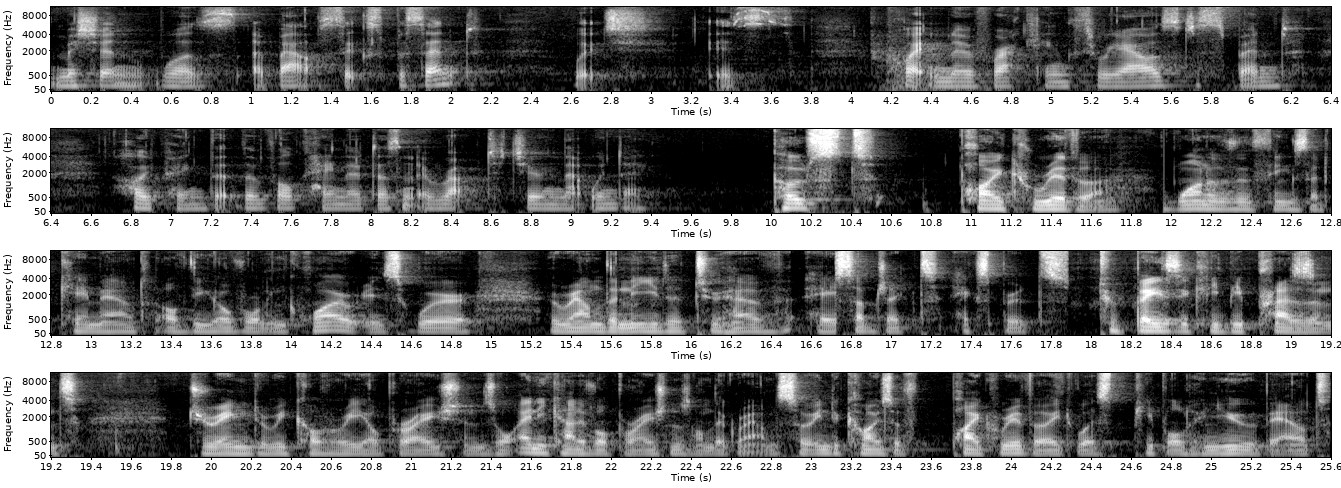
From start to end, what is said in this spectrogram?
mission was about 6%, which is quite nerve-wracking three hours to spend hoping that the volcano doesn't erupt during that window. Post Pike River, one of the things that came out of the overall inquiries were around the need to have a subject expert to basically be present during the recovery operations or any kind of operations on the ground. So in the case of Pike River, it was people who knew about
